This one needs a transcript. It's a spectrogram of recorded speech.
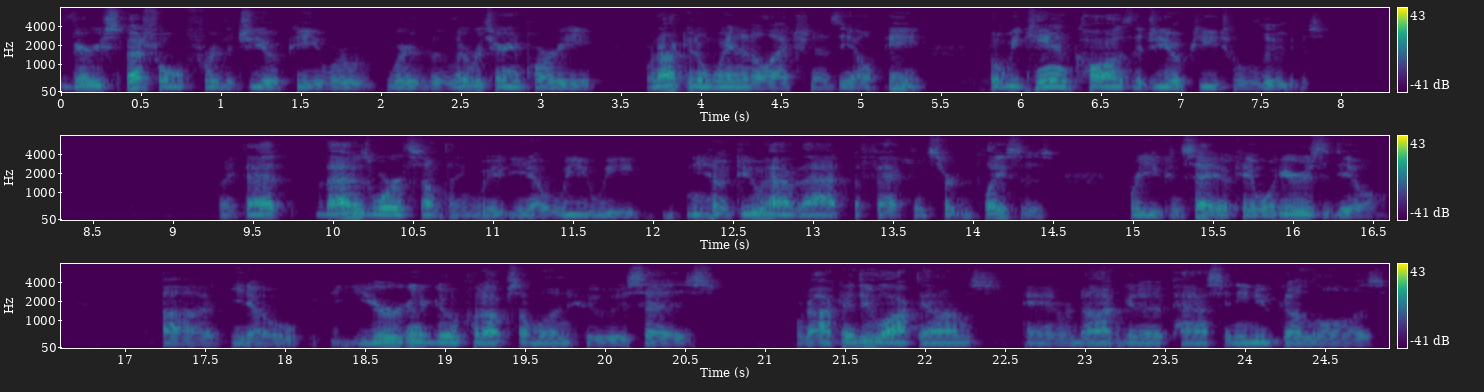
very special for the GOP, where where the Libertarian Party we're not going to win an election as the LP, but we can cause the GOP to lose. Like that, that is worth something. We, you know, we, we, you know, do have that effect in certain places where you can say, okay, well, here's the deal. Uh, you know, you're going to go put up someone who says we're not going to do lockdowns and we're not going to pass any new gun laws,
